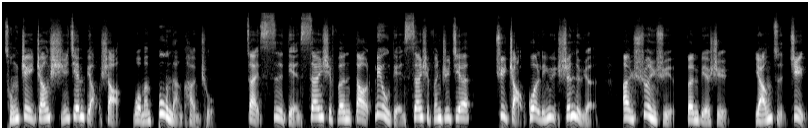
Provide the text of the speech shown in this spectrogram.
从这张时间表上，我们不难看出，在四点三十分到六点三十分之间去找过林雨生的人，按顺序分别是杨子静。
